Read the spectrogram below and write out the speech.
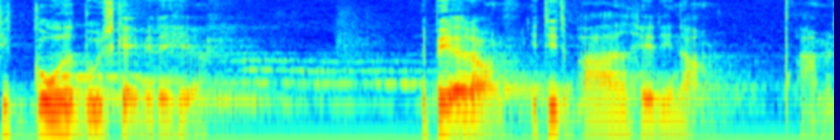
dit gode budskab i det her. Det beder jeg dig om i dit eget hellige navn. Amen.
